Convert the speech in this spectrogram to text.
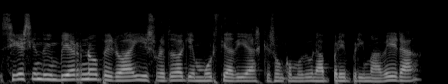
sigue siendo invierno, pero hay sobre todo aquí en Murcia días que son como de una preprimavera,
